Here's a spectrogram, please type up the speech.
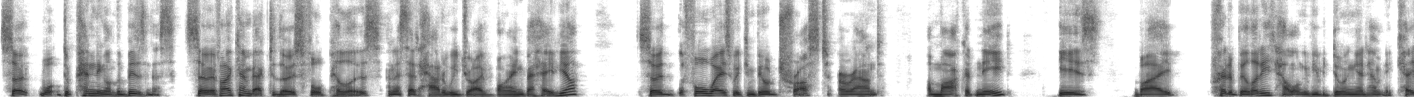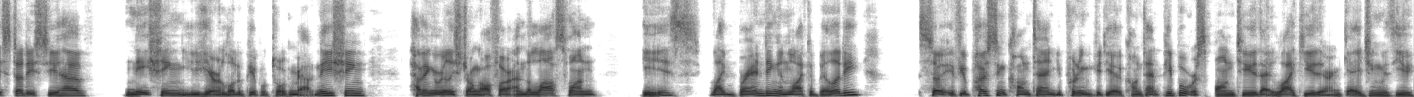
So, what depending on the business. So, if I came back to those four pillars and I said, how do we drive buying behavior? So, the four ways we can build trust around a market need is by credibility. How long have you been doing it? How many case studies do you have? Niching. You hear a lot of people talking about niching, having a really strong offer. And the last one is like branding and likability. So if you're posting content, you're putting video content, people respond to you, they like you, they're engaging with you.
